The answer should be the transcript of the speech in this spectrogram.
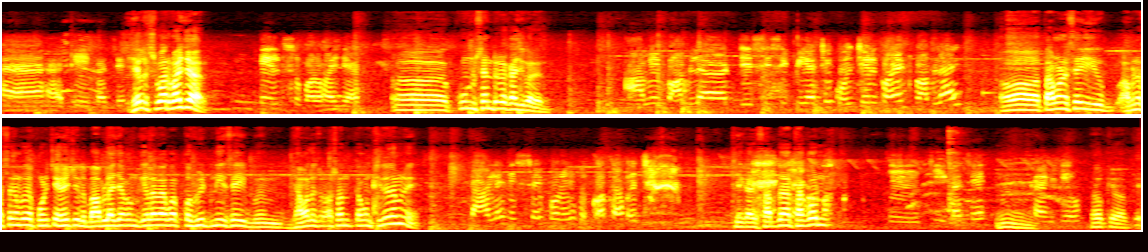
হ্যাঁ হ্যাঁ ঠিক আছে। হেলথ সুপারভাইজার হেলথ সুপারভাইজার কোন সেন্টারে কাজ করেন? আমি বাবলার যে সিসিপি আছে কোলচেন পয়েন্ট বাবলায়। ও তার মানে সেই আপনার সঙ্গে বোধহয় পরিচয় হয়েছিল বাবলা যখন গেলাম একবার কোভিড নিয়ে সেই ঝামেলা অশান্তি তখন ছিলেন আপনি? তাহলে নিশ্চয়ই পরে কথা হয়েছে। ঠিক আছে সাবধানে থাকুন। ঠিক আছে। Thank you okay okay.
